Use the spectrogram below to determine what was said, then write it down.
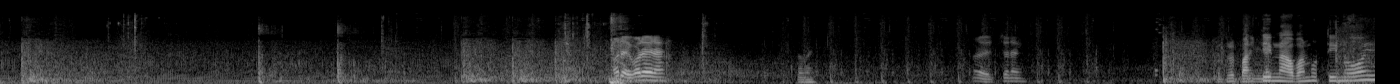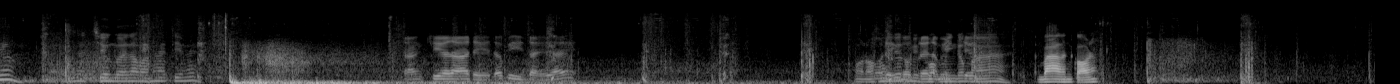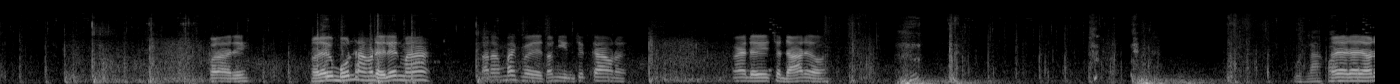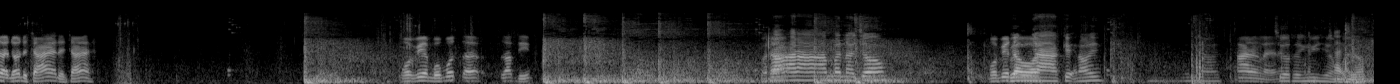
nó để qua đây này. Rồi. nó để trên anh Rồi bắn team nào bắn một team thôi chứ. Chia người ra bắn hai team ấy. Đang chia ra để đỡ bị đẩy đấy. Bọn nó không biết mình bọn mình đâu mà. Ba vẫn có đấy qua lại đi. Ở đây có bốn thằng nó đẩy lên mà. Tao đang bách về để tao nhìn trên cao này. Ngay đây chân đá đây rồi. Đây đây đây nó để nó để trái này để trái này. Một viên 41 uh, giáp tím. Ở đang ăn, ăn, bên này chưa không? một viên Bên đầu rồi. nhà kệ nó đi. Bên nhà hai đang lẻ chưa thấy nguy hiểm chạy được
